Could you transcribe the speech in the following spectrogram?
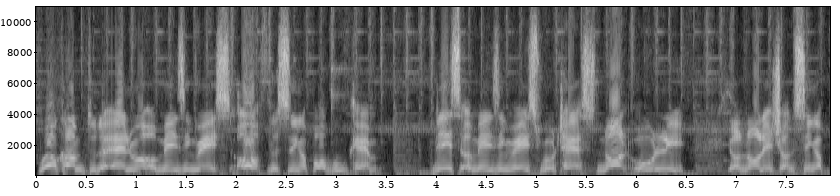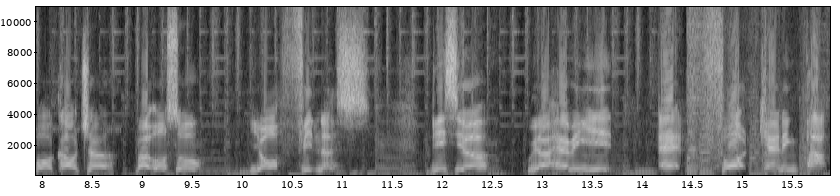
Welcome to the annual amazing race of the Singapore Boot Camp. This amazing race will test not only your knowledge on Singapore culture, but also your fitness. This year, we are having it at Fort Canning Park.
